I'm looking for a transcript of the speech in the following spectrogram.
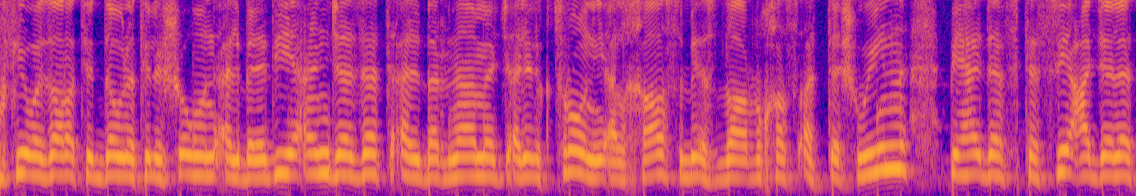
في وزارة الدولة للشؤون البلدية أنجزت البرنامج الإلكتروني الخاص بإصدار رخص التشوين بهدف تسريع عجلة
